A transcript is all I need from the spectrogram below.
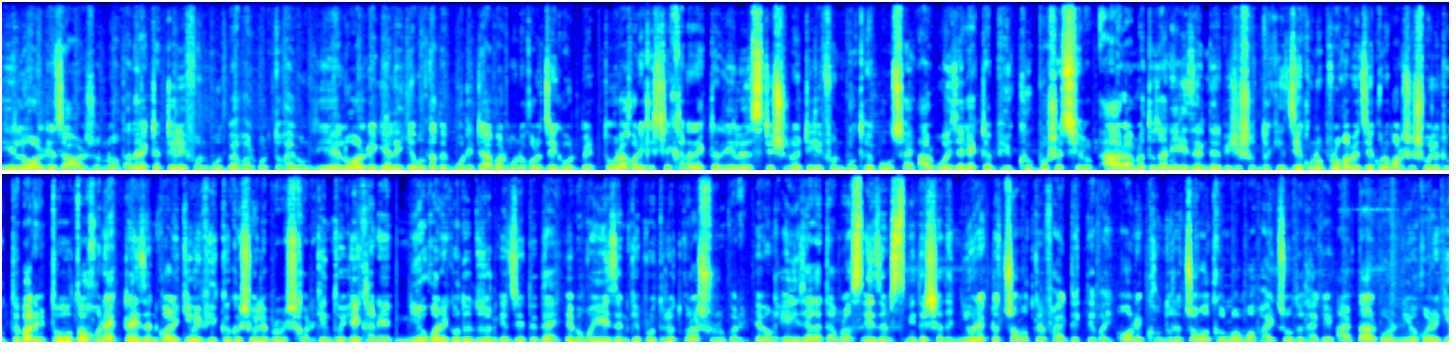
রিয়েল ওয়ার্ল্ডে যাওয়ার জন্য তাদের একটা টেলিফোন বুথ ব্যবহার করতে হয়, এবং রিয়েল ওয়ার্ল্ডে গেলেই কেবল তাদের বডিটা আবার মনে করো যে উঠবে। তো ওরা করে কি সেখানের একটা রেলওয়ে স্টেশনের টেলিফোন বুথ হয়ে পৌঁছায়, আর ওই জায়গায় একটা ভিক্ষুক বসেছিল। আর আমরা তো জানি এজেন্টদের বিশেষত্ব কি, যে কোনো প্রোগ্রামে যে কোনো মানুষের শরীরে ঢুকতে পারে। তো তখন এক একটা এজেন্ট করে কি ওই ভিক্ষুকের শৈলে প্রবেশ করে। কিন্তু এখানে নিও করে ওদের দুজনকে যেতে দেয় এবং ওই এজেন্টকে প্রতিরোধ করা শুরু করে। এবং এই জায়গাতে আমরা এজেন্ট স্মিথের সাথে নিওর একটা চমৎকার ফাইট দেখতে পাই। অনেকক্ষণ ধরে চমৎকার লম্বা ফাইট চলতে থাকে আর তারপর নিও করে কি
